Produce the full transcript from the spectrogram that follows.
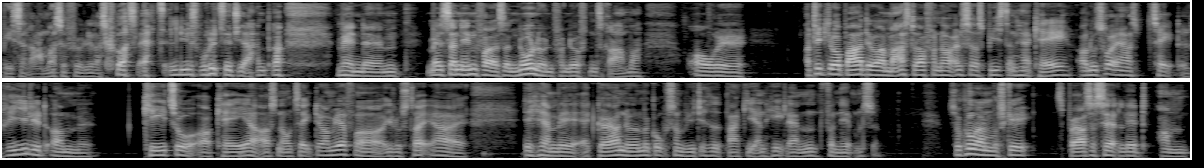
visse rammer selvfølgelig, der skulle også være til en lille smule til de andre, men, øh, men sådan inden for sådan nogenlunde fornuftens rammer. Og øh, og det gjorde bare, at det var en meget større fornøjelse at spise den her kage. Og nu tror jeg, jeg har talt rigeligt om øh, keto og kager og sådan nogle ting. Det var mere for at illustrere øh, det her med at gøre noget med god samvittighed, bare giver en helt anden fornemmelse. Så kunne man måske spørge sig selv lidt, om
